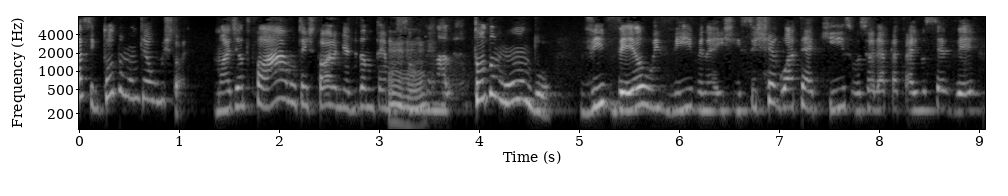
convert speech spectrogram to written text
assim, todo mundo tem alguma história. Não adianta falar, ah, não tem história, minha vida não tem emoção, uhum. não tem nada. Todo mundo viveu e vive, né? E, se chegou até aqui, se você olhar para trás, você vê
